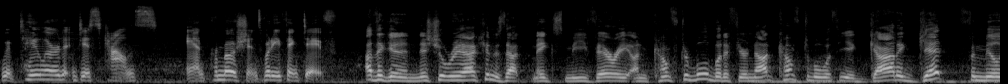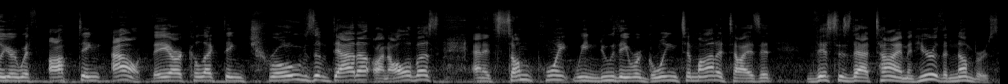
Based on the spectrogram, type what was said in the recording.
with tailored discounts and promotions. What do you think, Dave? I think an initial reaction is that makes me very uncomfortable, but if you're not comfortable with it, you gotta get familiar with opting out. They are collecting troves of data on all of us, and at some point we knew they were going to monetize it. This is that time, and here are the numbers.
